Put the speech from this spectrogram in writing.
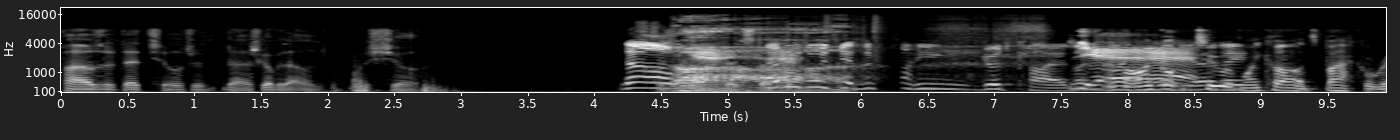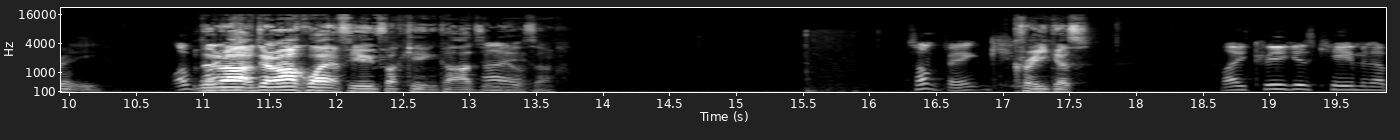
piles of dead children. No, it's got to be that one for sure. No! Oh. Everyone's always getting the fucking good cards. Like, Yeah. Oh, I yeah, got two of my cards back already. I- There I- are there are quite a few fucking cards in there. So something. Kriegers. My Kriegers came in a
